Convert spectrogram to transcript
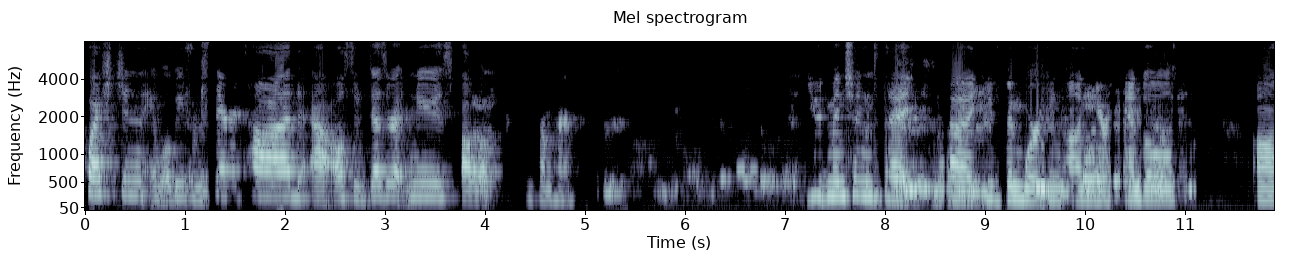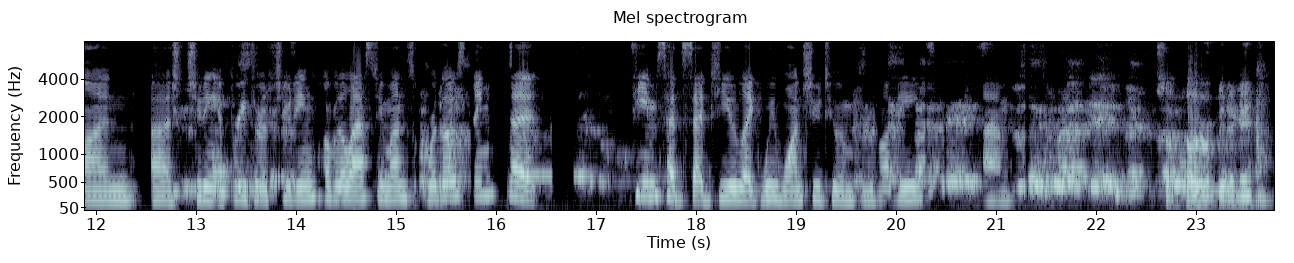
question. It will be from Sarah Todd, uh, also Deseret News. Follow up from her. You'd mentioned that uh, you've been working on your handles on uh, shooting and free throw shooting over the last few months. Were those things that teams had said to you, like, we want you to improve on these? Um, So, so repeat again.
